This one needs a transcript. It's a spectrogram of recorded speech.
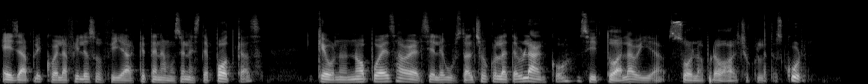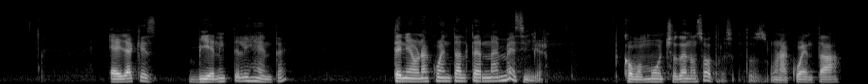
ella aplicó la filosofía que tenemos en este podcast, que uno no puede saber si le gusta el chocolate blanco si toda la vida solo ha probado el chocolate oscuro. Ella, que bien inteligente, tenía una cuenta alterna en Messenger, como muchos de nosotros. Entonces, una cuenta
